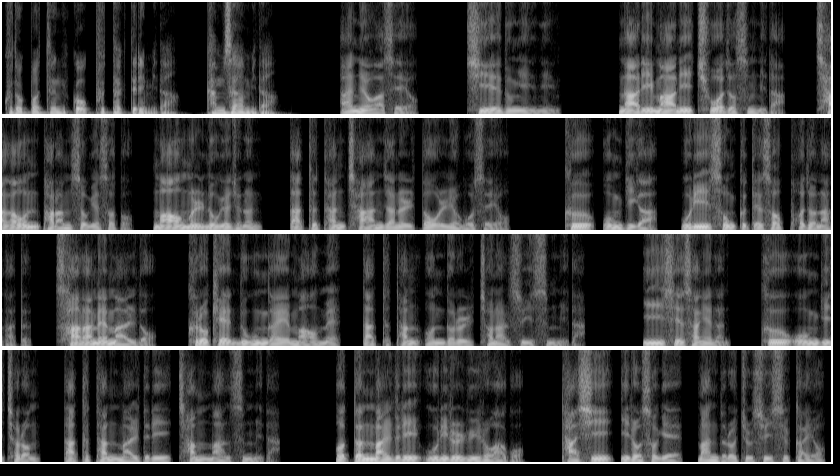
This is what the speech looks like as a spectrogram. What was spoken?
구독 버튼 꼭 부탁드립니다. 감사합니다. 안녕하세요. 지혜둥이님. 날이 많이 추워졌습니다. 차가운 바람 속에서도 마음을 녹여주는 따뜻한 차 한 잔을 떠올려 보세요. 그 온기가 우리 손끝에서 퍼져나가듯 사람의 말도 그렇게 누군가의 마음에 따뜻한 온도를 전할 수 있습니다. 이 세상에는 그 온기처럼 따뜻한 말들이 참 많습니다. 어떤 말들이 우리를 위로하고 다시 일어서게 만들어 줄 수 있을까요?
